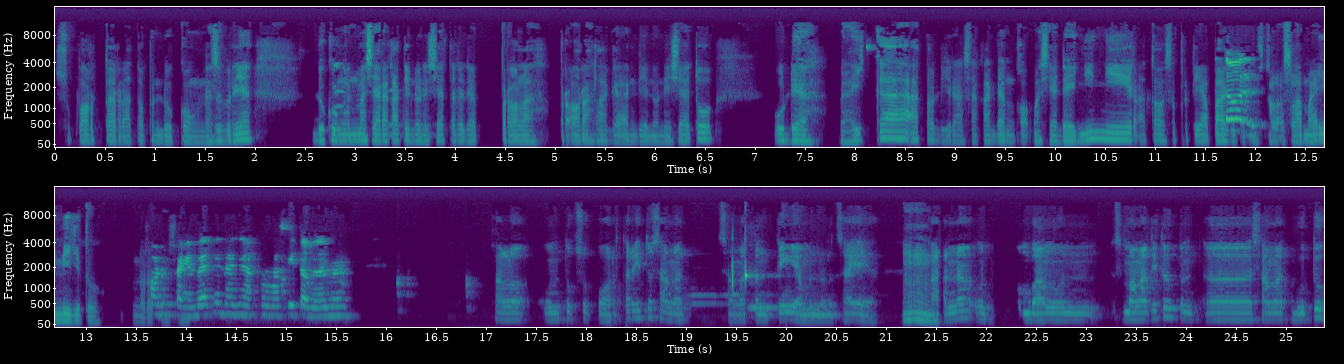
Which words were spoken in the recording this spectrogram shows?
supporter atau pendukung. Nah, sebenarnya dukungan masyarakat Indonesia terhadap perolah perolahragaan di Indonesia itu udah baikkah atau dirasa kadang kok masih ada yang nyinyir atau seperti apa gitu Betul. Mas, kalau selama ini gitu menurut Aduh, pengen banget nih nanya ke Mas Tito, bener-bener. Kalau untuk supporter itu sangat sangat penting ya menurut saya ya. Karena untuk membangun semangat itu pen- eh, sangat butuh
